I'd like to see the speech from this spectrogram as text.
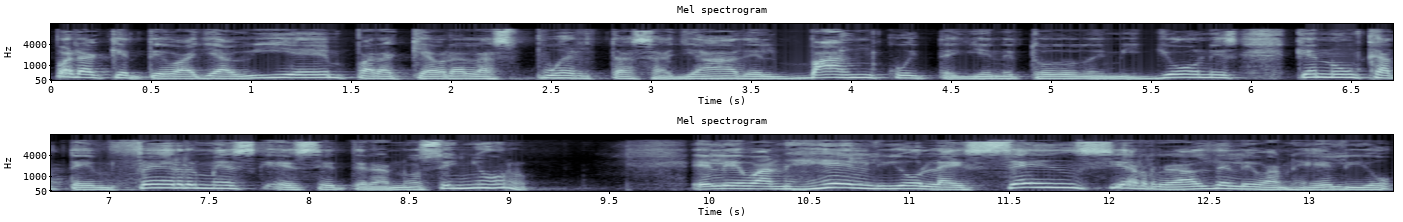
para que te vaya bien, para que abra las puertas allá del banco y te llene todo de millones, que nunca te enfermes, etcétera. No, Señor. El Evangelio, la esencia real del Evangelio,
